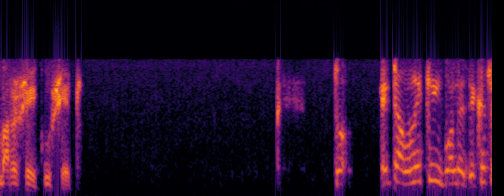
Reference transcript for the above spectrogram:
বারোশো একুশের। তো এটা অনেকেই বলে, দেখেছ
